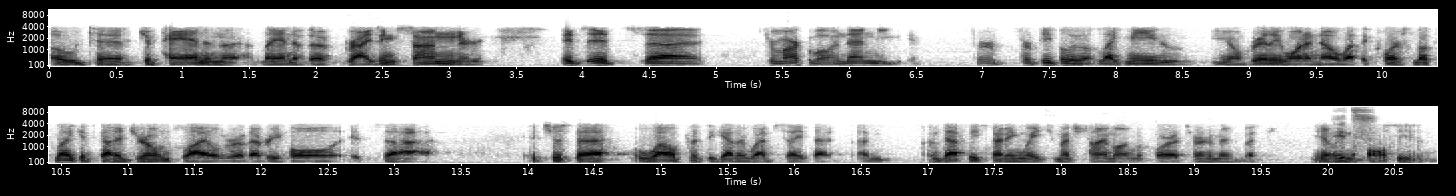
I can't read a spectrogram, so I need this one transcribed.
ode to Japan and the land of the rising sun. Or it's it's uh, it's remarkable. And then you, for for people who, like me who you know really want to know what the course looks like, it's got a drone flyover of every hole. It's uh, it's just a well put together website that I'm I'm definitely spending way too much time on before a tournament, but you know in It's- the fall season.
